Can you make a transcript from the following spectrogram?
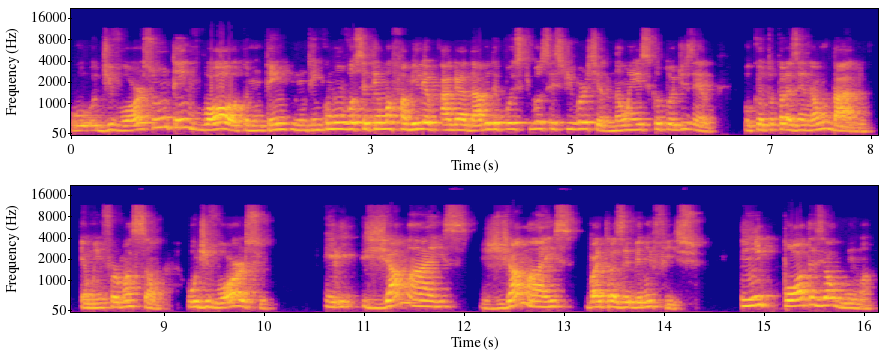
o divórcio não tem volta, não tem, não tem como você ter uma família agradável depois que você se divorcia. Não é isso que eu estou dizendo. O que eu estou trazendo é um dado, é uma informação. O divórcio ele jamais, jamais vai trazer benefício. Em hipótese alguma.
